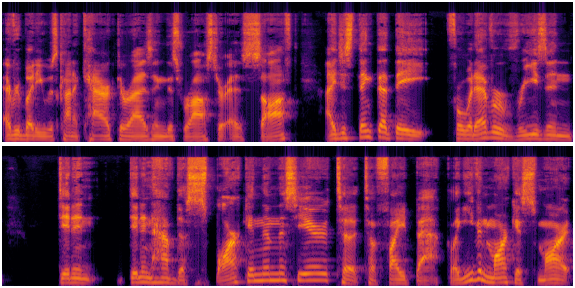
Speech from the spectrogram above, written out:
everybody was kind of characterizing this roster as soft. I just think that they, for whatever reason, didn't didn't have the spark in them this year to to fight back. Like even Marcus Smart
